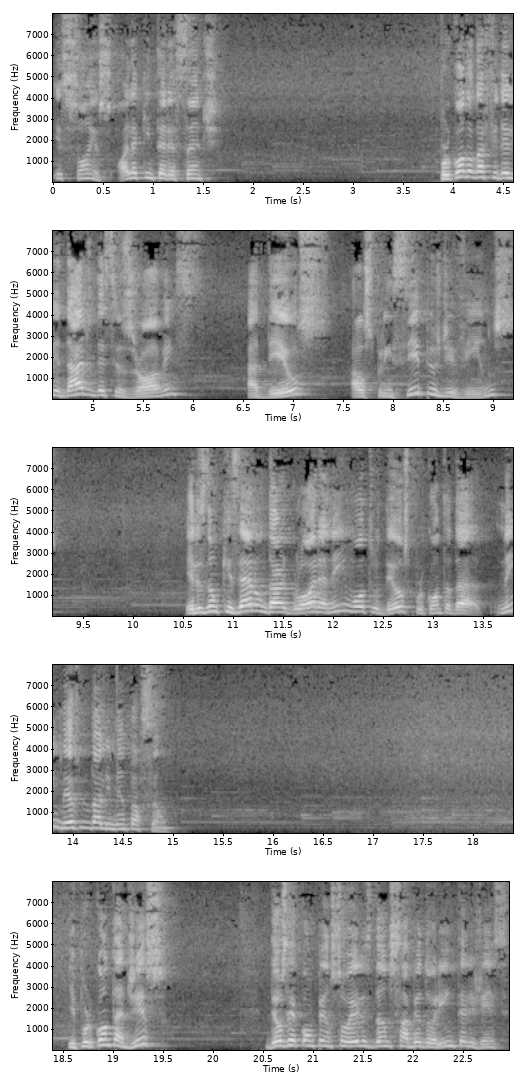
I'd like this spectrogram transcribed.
e sonhos. Olha que interessante. Por conta da fidelidade desses jovens a Deus, aos princípios divinos, eles não quiseram dar glória a nenhum outro Deus por conta da nem mesmo da alimentação. E por conta disso, Deus recompensou eles dando sabedoria e inteligência.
